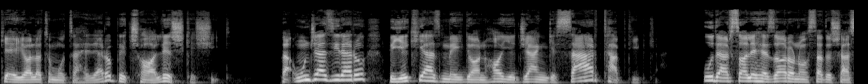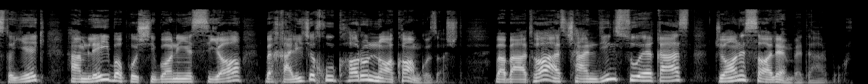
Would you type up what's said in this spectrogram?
که ایالات متحده رو به چالش کشید و اون جزیره رو به یکی از میدانهای جنگ سرد تبدیل کرد. او در سال 1961 حمله با پشتیبانی سیاه به خلیج خوک ها رو ناکام گذاشت و بعدها از چندین سوء قصد جان سالم به در برد.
